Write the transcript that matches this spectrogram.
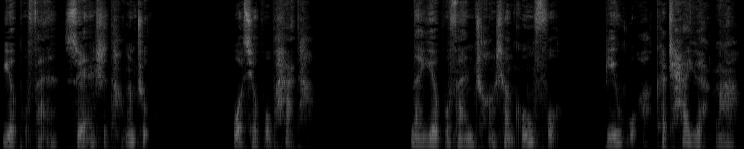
岳不凡虽然是堂主，我就不怕他。那岳不凡床上功夫。比我可差远了，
